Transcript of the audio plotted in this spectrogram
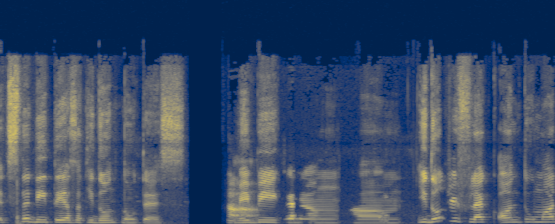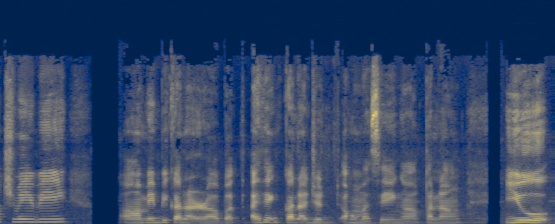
it's the details that you don't notice. Uh-uh. maybe kanang um you don't reflect on too much maybe. Uh, maybe kana ra but i think kana jud ako masay nga kanang you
